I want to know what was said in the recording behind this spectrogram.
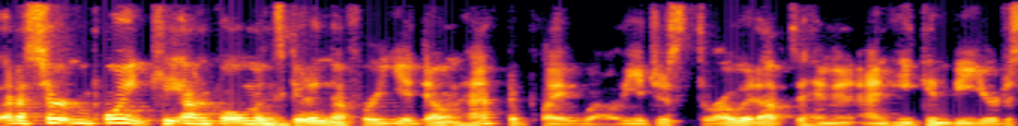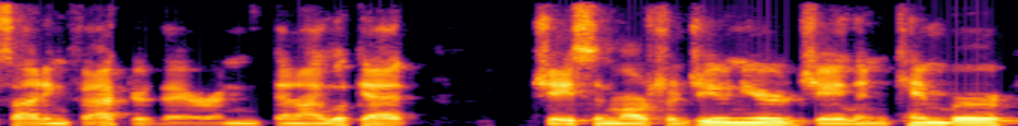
at a certain point, Keon Coleman's good enough where you don't have to play well. You just throw it up to him and, and he can be your deciding factor there. And then I look at Jason Marshall Jr., Jalen Kimber.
